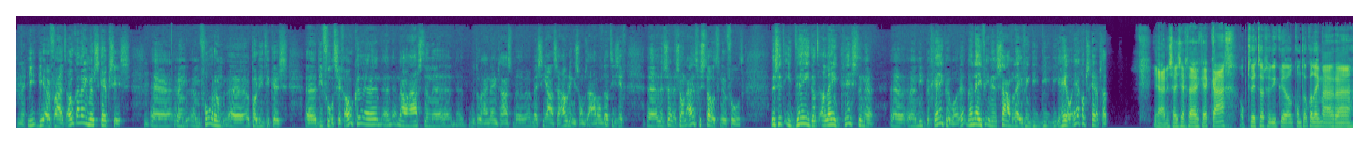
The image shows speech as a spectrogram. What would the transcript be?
Nee. Die, die ervaart ook alleen maar sceptisch. Hm. Uh, een, een forumpoliticus, uh, uh, die voelt zich ook, nou haast een, ik bedoel, hij neemt haast messiaanse houdingen soms aan, omdat hij zich zo'n zo uitgestotene voelt. Dus het idee dat alleen christenen niet begrepen worden, wij leven in een samenleving die, die, die heel erg op scherp staat. Ja, dus hij zegt eigenlijk, hè, Kaag op Twitter, die komt ook alleen maar, uh,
